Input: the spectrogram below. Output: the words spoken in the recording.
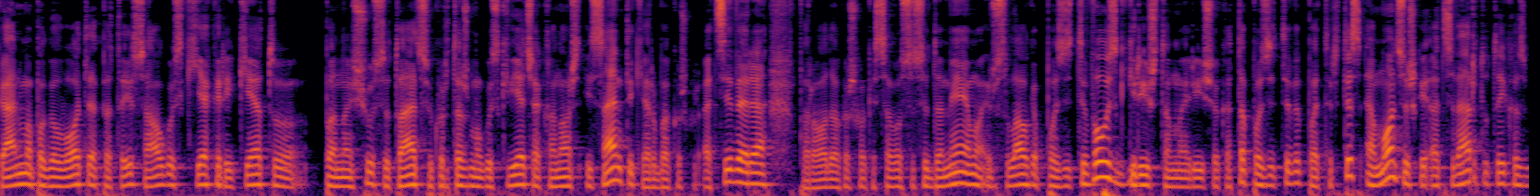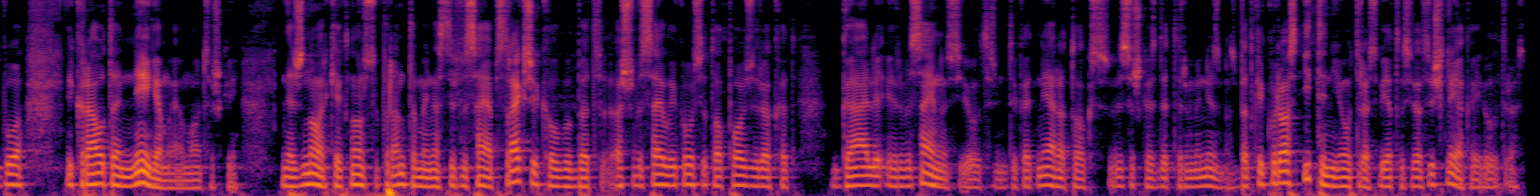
galima pagalvoti apie tai suaugus, kiek reikėtų panašių situacijų, kur tas žmogus kviečia ką nors į santykį arba kažkur atsiveria, parodo kažkokį savo susidomėjimą ir sulaukia pozityvaus grįžtamą ryšio, kad ta pozityvi patirtis emociškai atsvertų tai, kas buvo įkrauta neigiamai emociškai. Nežinau, ar kiek nors suprantamai, nes tai visai abstrakčiai kalbu, bet aš visai laikausi to požiūrio, kad gali ir visai nusijautrinti, kad nėra toks visiškas determinizmas, bet kai kurios itin jautrios vietos jos išlieka jautrios.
